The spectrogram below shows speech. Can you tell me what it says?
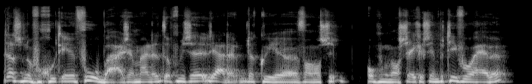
dat is nog wel goed invoerbaar, zeg maar. Dat, of, ja, daar, daar kun je van ook nog wel zeker sympathie voor hebben.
